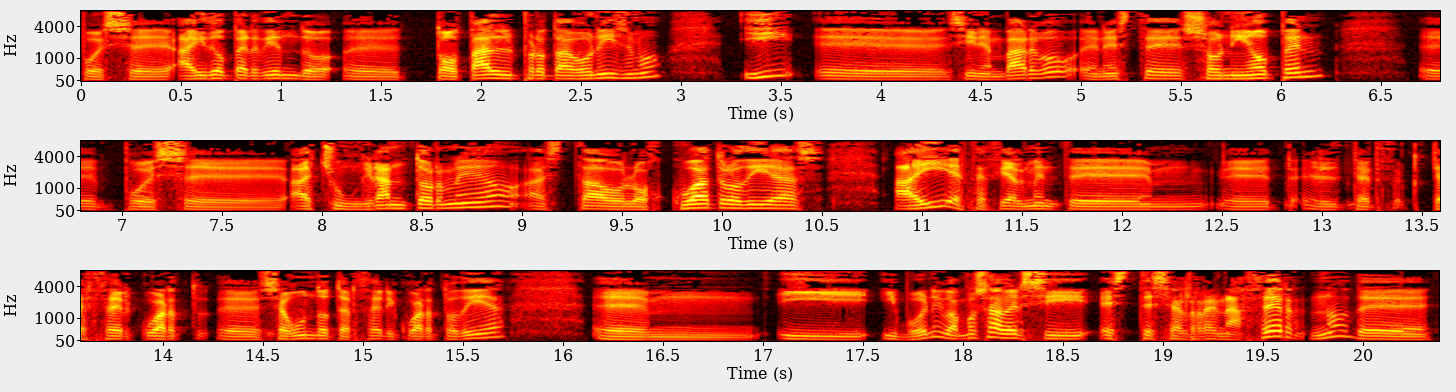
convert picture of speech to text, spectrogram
pues ha ido perdiendo total protagonismo y, eh, sin embargo, en este Sony Open, eh, pues eh, ha hecho un gran torneo, ha estado los cuatro días ahí, especialmente mm, eh, el tercer, tercer, cuarto, segundo, tercer y cuarto día. eh, y, y bueno, y vamos a ver si este es el renacer, ¿no? De,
